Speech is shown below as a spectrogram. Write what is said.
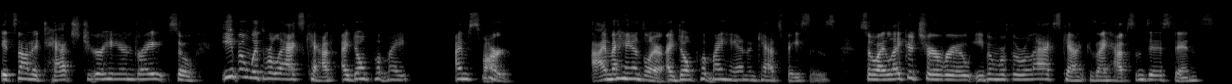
it's not attached to your hand, right? So even with relaxed cats, I don't put my I'm smart. I'm a handler. I don't put my hand in cats' faces. So I like a churu, even with the relaxed cat, because I have some distance.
